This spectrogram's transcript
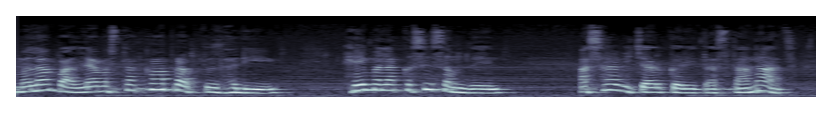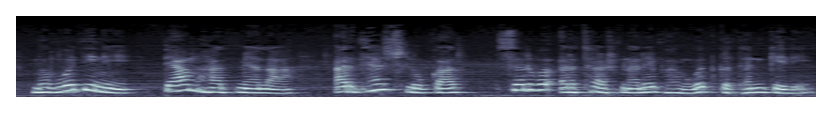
मला बाल्यावस्था का प्राप्त झाली? हे मला कसे समजेल? असा विचार करीत असतानाच भगवतीने त्या महात्म्याला अर्ध्या श्लोकात सर्व अर्थ असणारे भागवत कथन केले.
